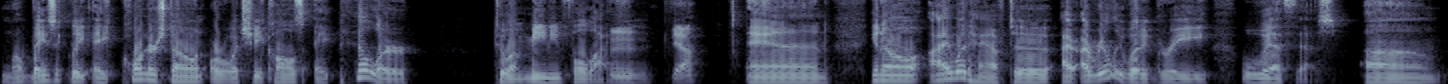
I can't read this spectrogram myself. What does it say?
well, basically a cornerstone or what she calls a pillar to a meaningful life. Mm, yeah, And, you know, I would have to, I, I really would agree with this. Um,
